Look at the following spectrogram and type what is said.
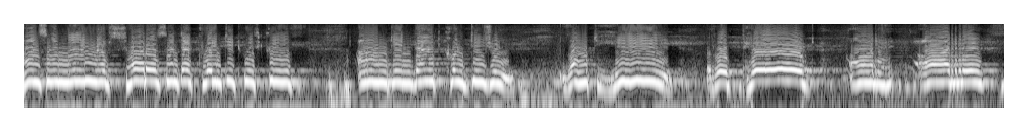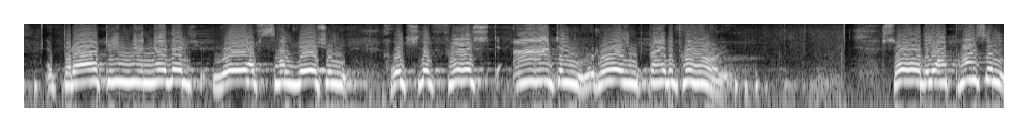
as a man of sorrows and acquainted with grief, and in that condition that he repaired or, or brought in another way of salvation which the first Adam ruined by the fall. So the apostle,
